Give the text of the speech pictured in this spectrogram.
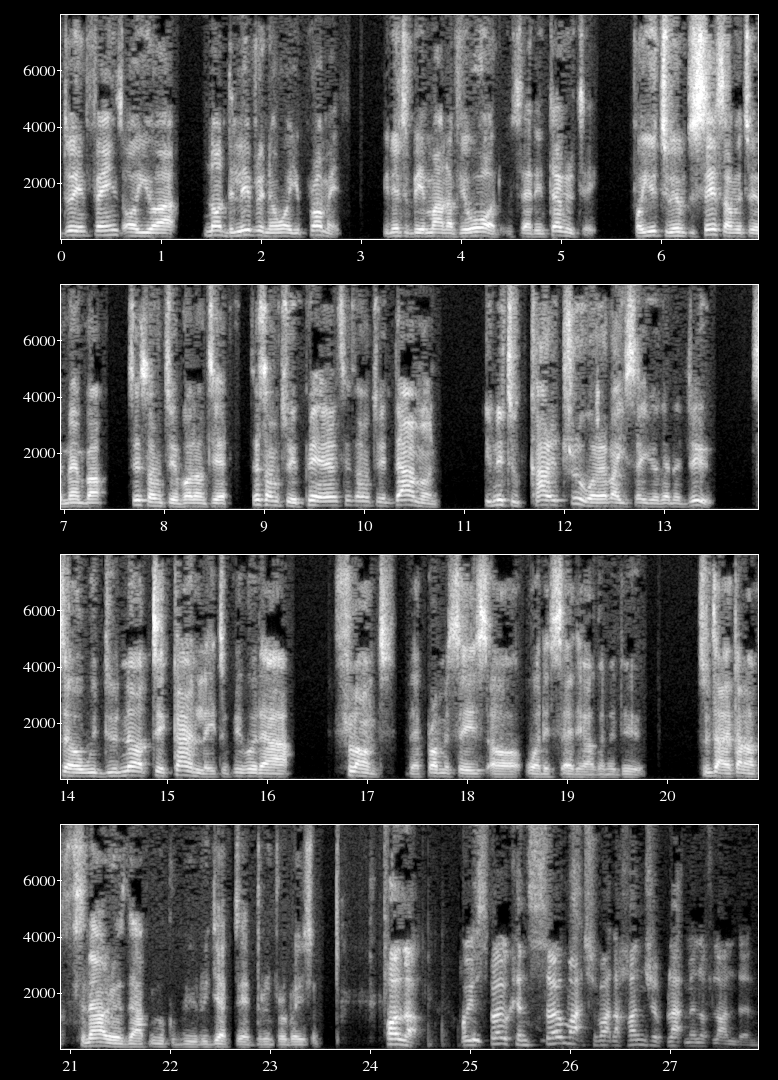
doing things or you are not delivering on what you promised. You need to be a man of your word. We said integrity. For you to be able to say something to a member, say something to a volunteer, say something to a parent, say something to a diamond, you need to carry through whatever you say you're going to do. So we do not take kindly to people that flaunt their promises or what they said they are going to do. So are kind of scenarios that people could be rejected during probation. Ola, we've spoken so much about the 100 Black Men of London,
